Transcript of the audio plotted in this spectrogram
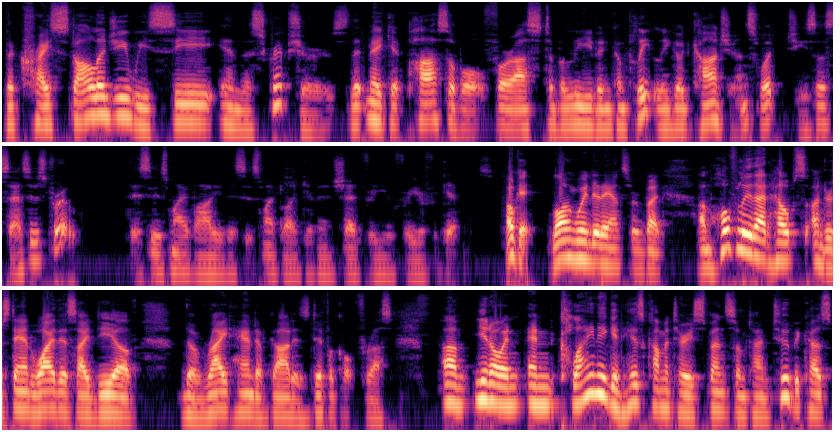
the Christology we see in the scriptures that make it possible for us to believe in completely good conscience what Jesus says is true. This is my body, this is my blood given and shed for you for your forgiveness. Okay, long winded answer, but um, hopefully that helps understand why this idea of the right hand of God is difficult for us. Um, you know, and, and Kleinig in his commentary spends some time too because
